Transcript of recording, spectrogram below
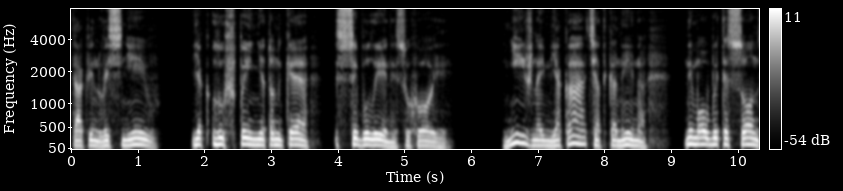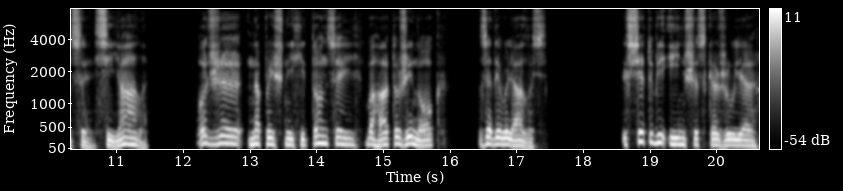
Так він лиснів, як лушпиння тонке з цибулини сухої. Ніжна й м'яка ця тканина, немов би те сонце, сіяла. Отже, на пишний хітон цей багато жінок задивлялось. Ще тобі інше скажу я,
